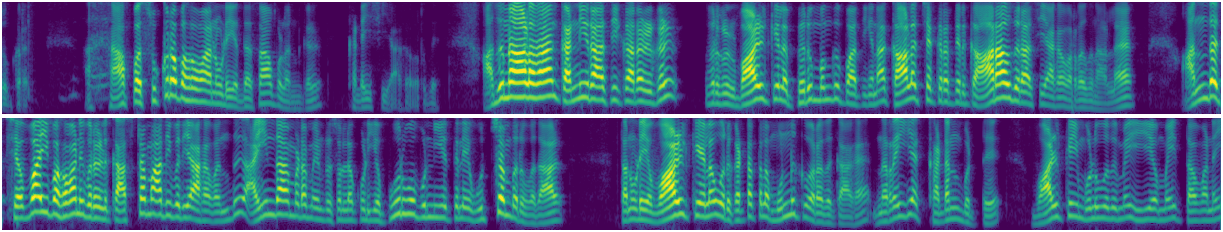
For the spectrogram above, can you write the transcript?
சுக்கரன். அப்போ சுக்கர பகவானுடைய தசாபலன்கள் கடைசியாக வருது. அதனால தான் கன்னி ராசிக்காரர்கள் இவர்கள் வாழ்க்கையில் பெரும்பங்கு பார்த்தீங்கன்னா காலச்சக்கரத்திற்கு ஆறாவது ராசியாக வர்றதுனால அந்த செவ்வாய் பகவான் இவர்களுக்கு அஷ்டமாதிபதியாக வந்து ஐந்தாம் இடம் என்று சொல்லக்கூடிய பூர்வ புண்ணியத்திலே உச்சம் பெறுவதால் தன்னுடைய வாழ்க்கையில் ஒரு கட்டத்தில் முன்னுக்கு வர்றதுக்காக நிறைய கடன்பட்டு வாழ்க்கை முழுவதுமே இஎம்ஐ தவணை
